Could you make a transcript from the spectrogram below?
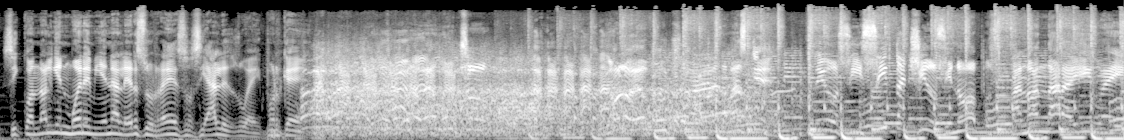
si cuando alguien muere viene a leer sus redes sociales, güey. Porque yo lo veo mucho. No lo veo mucho. Nomás que, digo, si sí está chido, si no, pues para no andar ahí, güey.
